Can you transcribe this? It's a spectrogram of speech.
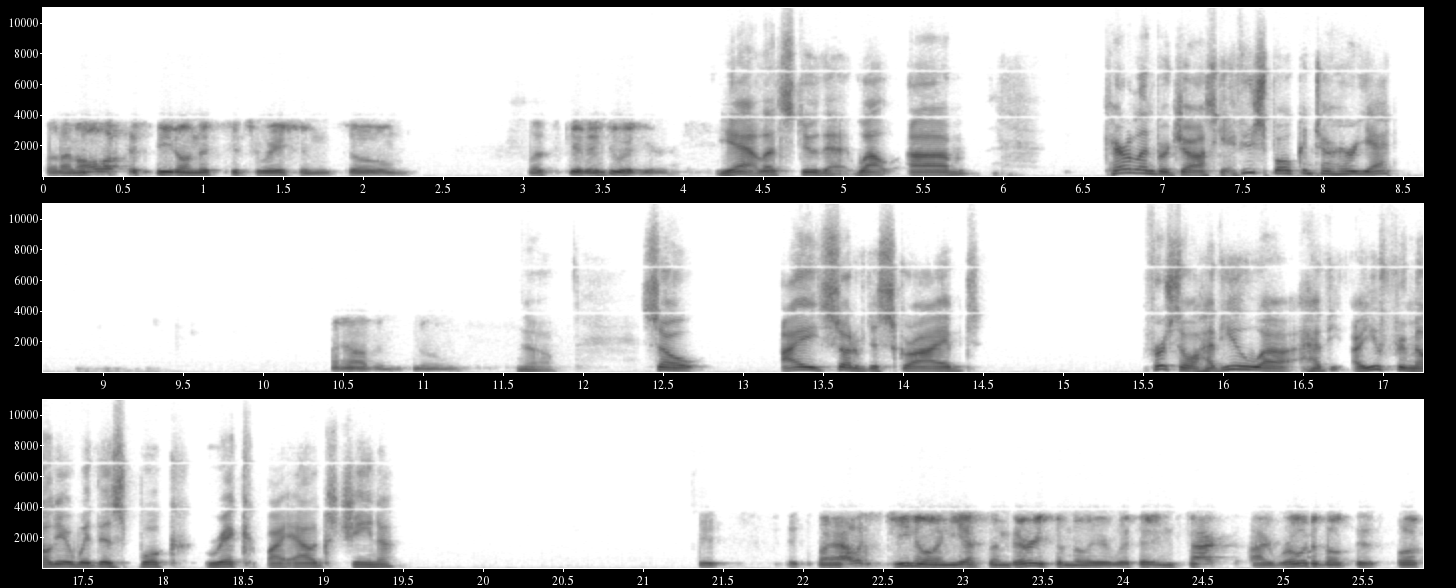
but I'm all up to speed on this situation. So let's get into it here. Yeah, let's do that. Well, um, Carolyn Burjoski, have you spoken to her yet? I haven't. No. No. So I sort of described. First of all, have you uh, have you, are you familiar with this book, Rick, by Alex Gina? It's it's by Alex Gino, and yes, I'm very familiar with it. In fact, I wrote about this book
